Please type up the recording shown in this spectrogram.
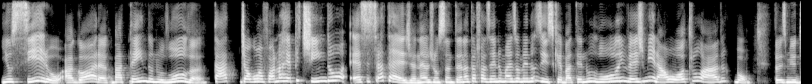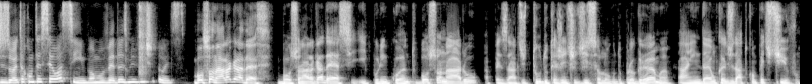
E o Ciro, agora, batendo no Lula, tá, de alguma forma, repetindo essa estratégia, né? O João Santana tá fazendo mais ou menos isso, que é bater no Lula em vez de mirar o outro lado. Bom, 2018 aconteceu assim, vamos ver 2022. Bolsonaro agradece. Bolsonaro agradece. E, por enquanto, Bolsonaro, apesar de tudo que a gente disse ao longo do programa, ainda é um candidato competitivo.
